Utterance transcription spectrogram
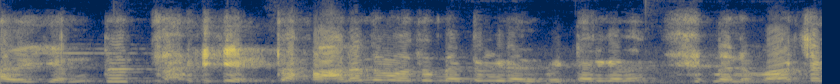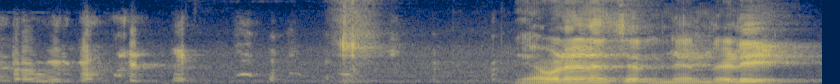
అది ఎంత ఎంత ఆనందం అవుతుందంటే మీరు అది పెట్టారు కదా. నన్ను మార్చంటారా మీరు కాబట్టి. ఎవడైనా సరే నేను రెడీ.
